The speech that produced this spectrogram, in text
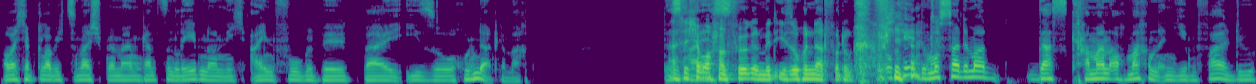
Aber ich habe, glaube ich, zum Beispiel in meinem ganzen Leben noch nicht ein Vogelbild bei ISO 100 gemacht. Das also ich habe auch schon Vögel mit ISO 100 fotografiert. Okay, du musst halt immer, das kann man auch machen in jedem Fall. Du,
